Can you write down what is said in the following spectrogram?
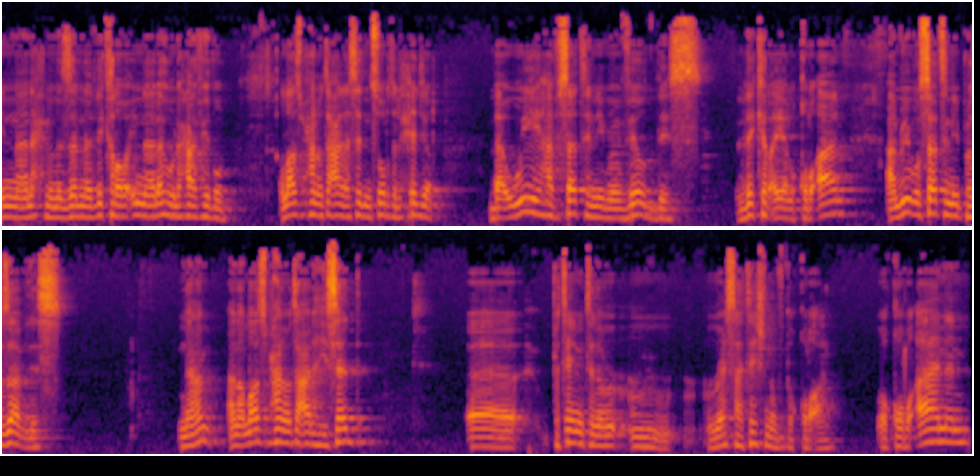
إِنَّا نَحْنُ نَزَّلْنَا الذِّكْرَ وَإِنَّا لَهُ لَحَافِظُونَ Allah subhanahu wa ta'ala said in Surah Al-Hijr that we have certainly revealed this dhikr ay al-Quran and we will certainly preserve this. Naam. And Allah subhanahu wa ta'ala he said uh, pertaining to the recitation of the Quran وقرآنا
